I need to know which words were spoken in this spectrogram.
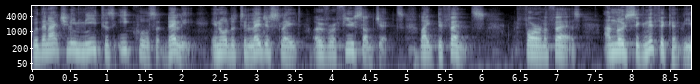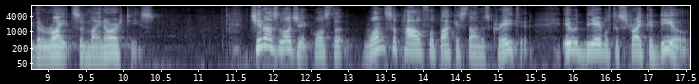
would then actually meet as equals at Delhi in order to legislate over a few subjects like defense, foreign affairs, and most significantly, the rights of minorities. Jinnah's logic was that once a powerful Pakistan was created, it would be able to strike a deal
